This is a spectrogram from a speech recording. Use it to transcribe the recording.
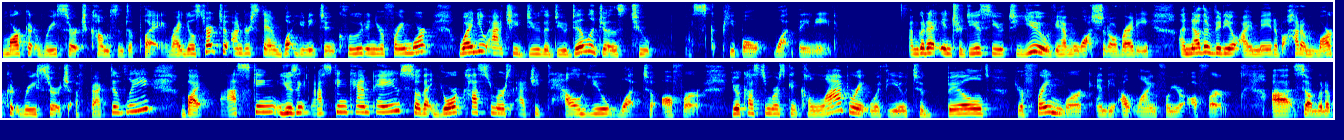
market research comes into play, right? You'll start to understand what you need to include in your framework when you actually do the due diligence to ask people what they need. I'm going to introduce you to you, if you haven't watched it already, another video I made about how to market research effectively by asking, using asking campaigns so that your customers actually tell you what to offer. Your customers can collaborate with you to build your framework and the outline for your offer. Uh, so I'm going to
